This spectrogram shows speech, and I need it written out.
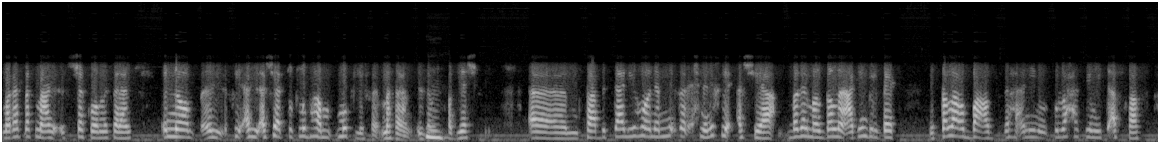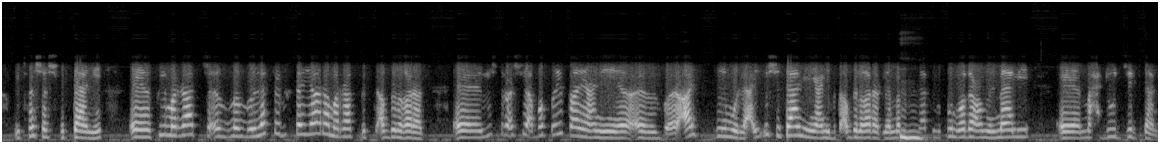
مرات بسمع الشكوى مثلا إنه في الأشياء تطلبها مكلفة مثلا إذا قد يشكي. فبالتالي هون بنقدر إحنا نخلق أشياء بدل ما نضلنا قاعدين بالبيت يطلعوا ببعض زهقانين وكل واحد فيهم يتأفف ويتفشش في الثاني آه، في مرات لفة بالسيارة مرات بتقضي الغرض. يشتروا أشياء بسيطة يعني آه، ايس كريم ولا أي شيء ثاني يعني بتقضي الغرض. لما بالذات بيكون وضعهم المالي آه، محدود جدا.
